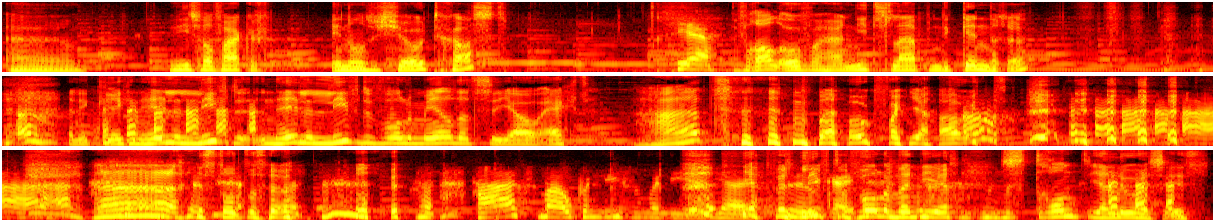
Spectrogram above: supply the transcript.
eh, die is wel vaker in onze show te gast. Ja. Vooral over haar niet slapende kinderen. Oh. En ik kreeg een hele, liefde, een hele liefdevolle mail dat ze jou echt haat, maar ook van je houdt. Ah, stond er zo. Haat, maar op een lieve manier. Ja, Ja, op een liefdevolle manier stront jaloers is.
